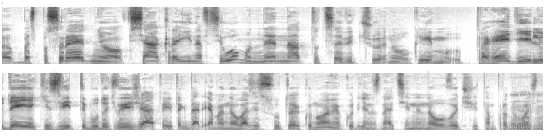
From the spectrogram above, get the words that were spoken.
Е, безпосередньо вся країна в цілому не надто це відчує. Ну окрім трагедії людей, які звідти будуть виїжджати, і так далі. Я маю на увазі суто економіку, я не знаю, ціни на овочі, там продовольство.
